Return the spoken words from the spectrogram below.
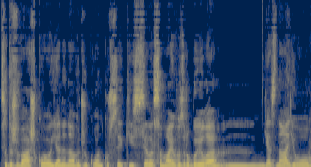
це дуже важко. Я ненавиджу конкурси якісь, але сама його зробила. Я знаю,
